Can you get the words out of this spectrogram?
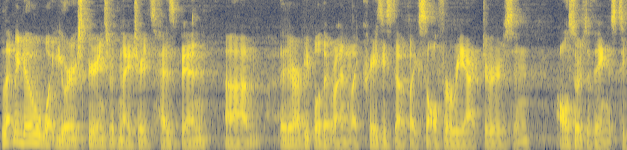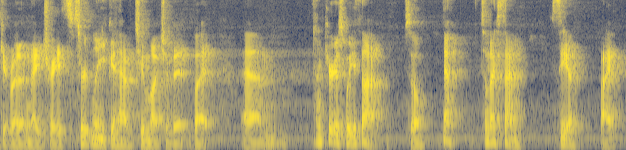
Let me know what your experience with nitrates has been. Um, there are people that run like crazy stuff like sulfur reactors and all sorts of things to get rid of nitrates. Certainly you can have too much of it, but um, I'm curious what you thought. So yeah, till next time, see ya, bye.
